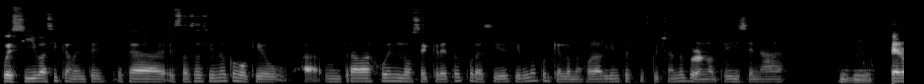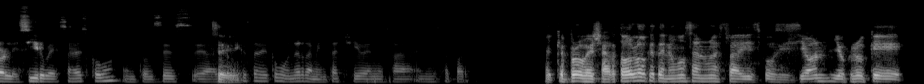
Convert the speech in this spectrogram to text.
pues sí, básicamente. O sea, estás haciendo como que un trabajo en lo secreto, por así decirlo, porque a lo mejor alguien te está escuchando, pero no te dice nada. Pero le sirve, ¿sabes cómo? Entonces, eh, creo que es también como una herramienta chida en esa, en esa parte. Hay que aprovechar todo lo que tenemos a nuestra disposición. Yo creo que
